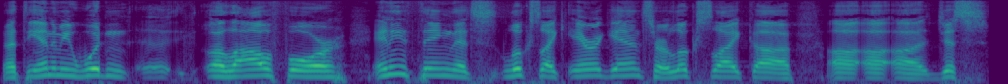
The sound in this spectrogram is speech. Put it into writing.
that the enemy wouldn't uh, allow for anything that looks like arrogance or looks like uh, uh, uh, uh just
